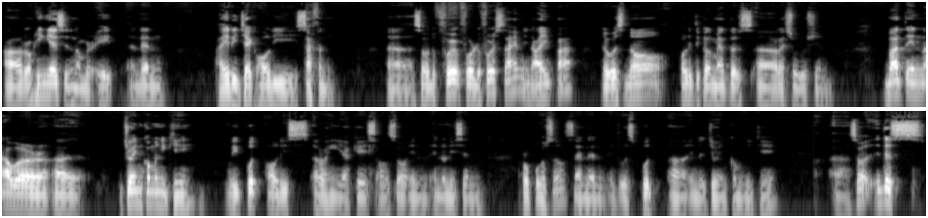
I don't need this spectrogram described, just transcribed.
Uh, Rohingyas is number eight. And then I reject all the seven. Uh, so the fir- for the first time in AIPA, there was no political matters uh, resolution. But in our uh, joint communique, we put all this Rohingya case also in Indonesian proposals, and then it was put uh, in the joint communique. Uh, so it is.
